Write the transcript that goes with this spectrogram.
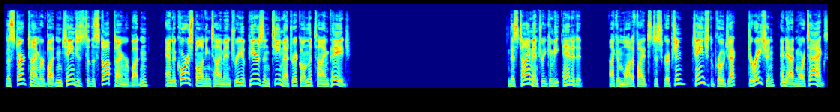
The Start Timer button changes to the Stop Timer button, and a corresponding time entry appears in TMetric on the Time page. This time entry can be edited. I can modify its description, change the project, duration, and add more tags.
